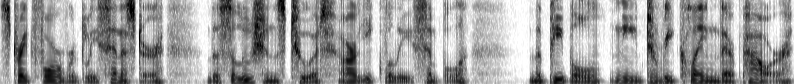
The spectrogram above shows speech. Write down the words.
straightforwardly sinister, the solutions to it are equally simple. The people need to reclaim their power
